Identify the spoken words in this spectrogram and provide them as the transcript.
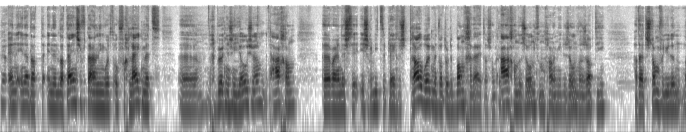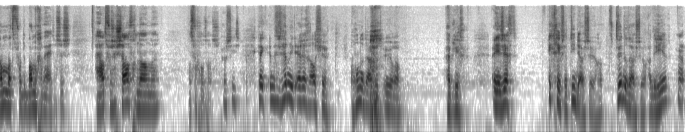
Ja. En in, Lat- in de Latijnse vertaling wordt het ook vergelijkt met eh, de gebeurtenis in Jozua, met Agan. eh, waarin dus de Israëlieten pleegden dus trouwbreuk met wat door de ban gewijd was. Want Ja. Agan, de zoon van Garmi, de zoon van Zabdi, had uit de stam van Juda nam wat voor de ban gewijd was. Dus hij had voor zichzelf genomen wat voor God was. Precies. Kijk, en het is helemaal niet erg als je 100.000 euro hebt liggen. En je zegt, ik geef dat 10.000 euro of 20.000 euro aan de Heer. Ja.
